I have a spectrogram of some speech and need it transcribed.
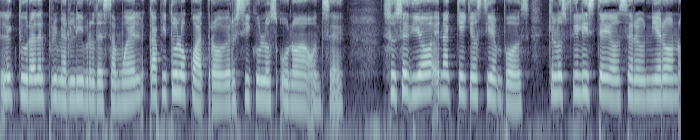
Lectura del primer libro de Samuel, capítulo 4, versículos 1 a 11. Sucedió en aquellos tiempos que los filisteos se reunieron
